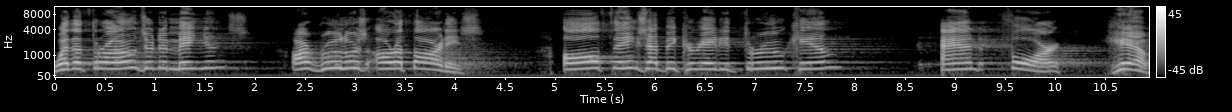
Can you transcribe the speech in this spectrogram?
whether thrones or dominions, or rulers or authorities. All things have been created through him and for him.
